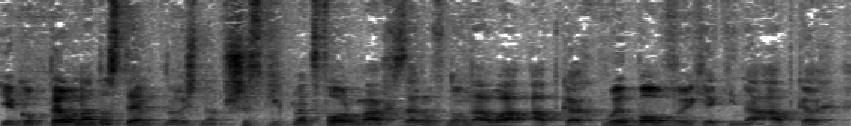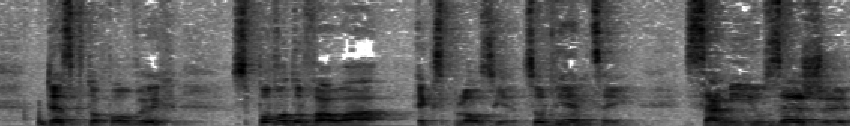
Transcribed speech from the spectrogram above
Jego pełna dostępność na wszystkich platformach, zarówno na apkach webowych, jak i na apkach desktopowych, spowodowała eksplozję. Co więcej, sami userzy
